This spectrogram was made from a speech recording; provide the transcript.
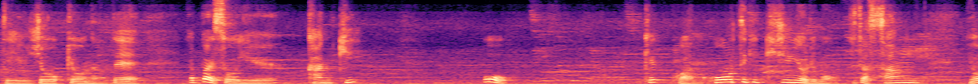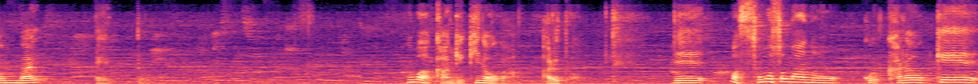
ていう状況なのでやっぱりそういう換気を結構あの法的基準よりも実は34倍えっとのまあ換気機能があると。で、まあ、そもそもあのこうカラオケ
